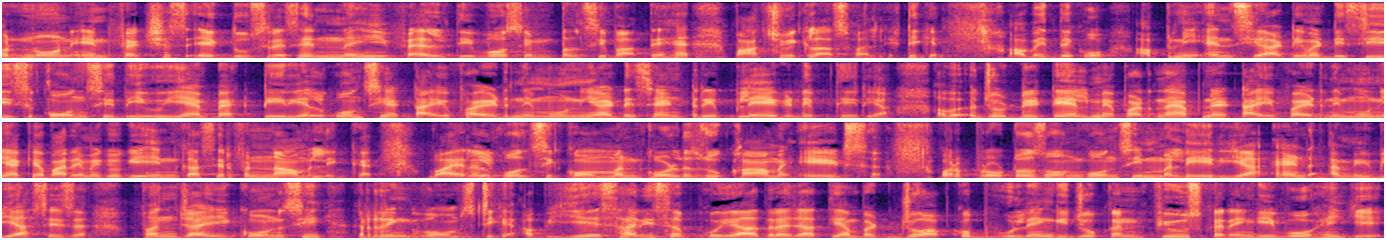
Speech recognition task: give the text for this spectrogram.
और नॉन इन्फेक्शियस एक दूसरे से नहीं फैलती, वो सिंपल सी बातें हैं पांचवी क्लास वाली, ठीक है? अभी देखो, अपनी एनसीईआरटी में डिसीज कौन सी दी हुई है? बैक्टीरियल कौन सी है? Typhoid pneumonia dysentery plague diphtheria अब जो डिटेल में पढ़ना है अपने टाइफाइड निमोनिया के बारे में, क्योंकि इनका सिर्फ़ नाम लिखा है। वायरल कौन सी कॉमन कोल्ड जुकाम एड्स और प्रोटोजोन कौन सी? मलेरिया एंड अमीबियासिस फंजाई कौन सी? रिंग वॉम्स ठीक है, अब ये सारी सबको याद रह जाती हैं बट जो आपको भूलेंगी, जो कंफ्यूज करेंगी, वो है ये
